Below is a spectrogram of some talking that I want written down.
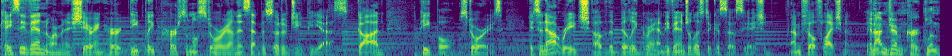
Casey Van Norman is sharing her deeply personal story on this episode of GPS God, People, Stories. It's an outreach of the Billy Graham Evangelistic Association. I'm Phil Fleischman. And I'm Jim Kirkland.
